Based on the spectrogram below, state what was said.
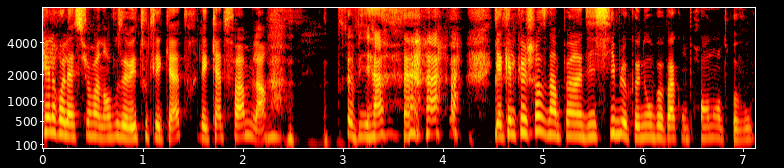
Quelle relation maintenant vous avez toutes les quatre, les quatre femmes là? Très bien. Il y a quelque chose d'un peu indicible que nous on peut pas comprendre entre vous?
